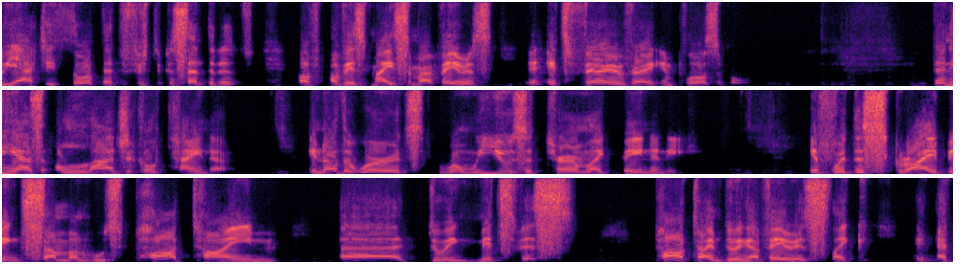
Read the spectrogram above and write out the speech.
he actually thought that 50% of, of, of his Maisim are Averis. It's very, very implausible. Then he has a logical taina. In other words, when we use a term like Bainani, if we're describing someone who's part-time uh, doing mitzvahs, part-time doing averas, like at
